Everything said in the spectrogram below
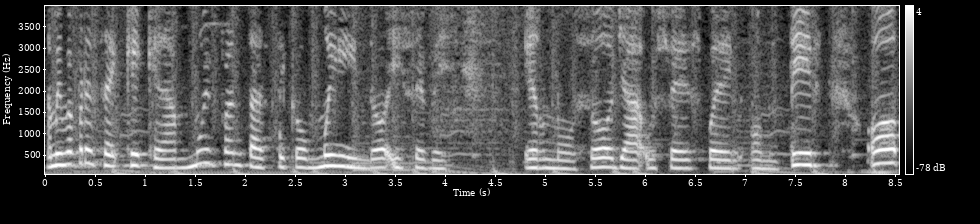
A mí me parece que queda muy fantástico, muy lindo y se ve hermoso. Ya ustedes pueden omitir o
